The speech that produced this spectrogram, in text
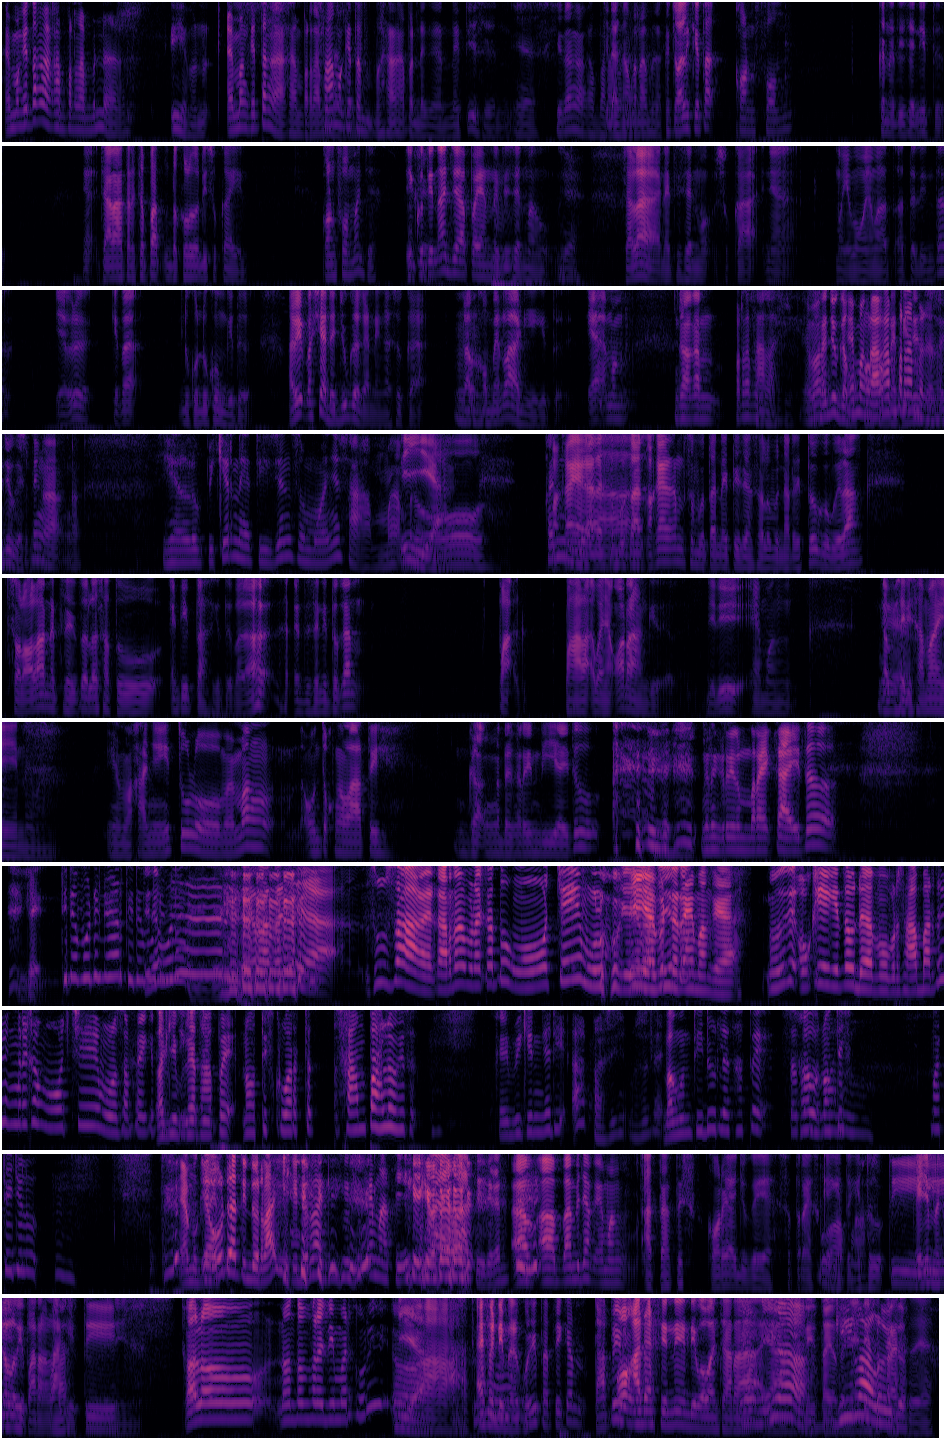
emang kita nggak akan pernah benar. Iya man, emang kita nggak akan pernah sama benar kita berhadapan dengan netizen. Yes kita nggak akan pernah tidak akan pernah benar. Kecuali kita conform ke netizen itu. Ya cara tercepat untuk lo disukain. Conform aja. Ikutin aja apa yang netizen mau gitu. Iya. salah netizen mau sukanya mau yang mau yang atau lintar ya udah kita dukung-dukung gitu. Tapi pasti ada juga kan yang nggak suka. Ntar Mm. komen lagi gitu. Ya emang nggak akan pernah Salah benar. sih. emang Susah juga emang nggak akan pernah benar. susah juga maksudnya nggak- ya lu pikir netizen semuanya sama bro Iya. kan makanya ada nggak. sebutan makanya kan sebutan netizen selalu benar itu gue bilang seolah-olah netizen itu adalah satu entitas gitu padahal netizen itu kan pak pala banyak orang gitu jadi emang nggak bisa Iya. disamain emang ya makanya itu loh memang untuk ngelatih nggak ngedengerin dia itu ngedengerin mereka itu kayak tidak mau dengar tidak, tidak mau dengar. denger. Ya, rasanya ya susah ya karena mereka tuh ngoceh mulu kayak iya bener tuh- emang kayak maksudnya oke kita udah mau bersabar tapi mereka ngoceh mulu sampai kita lagi lihat HP notif keluar tek, sampah lo gitu. Kayak bikin jadi apa sih maksudnya? Bangun tidur lihat HP tahu notif lu. mati aja lu. Hmm. ya mungkin ya udah tidur lagi. Tidur lagi. Eh mati. Mati dia kan? Um, uh, banyak emang artis Korea juga ya stres Wah, kayak gitu gitu kayaknya mereka lebih parah lagi tuh Pasti. ininya. Kalau nonton Freddie Mercury Iya. wah, eh Freddie Mercury tapi kan tapi oh ada scene yang diwawancara Ya, yang iya. ditayangin Gila loh itu. ya.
